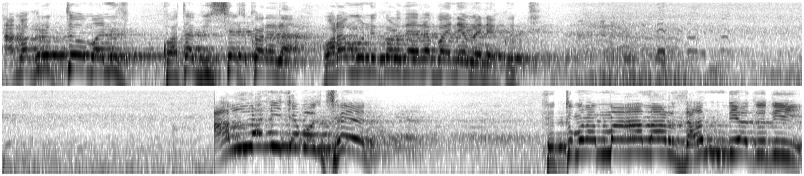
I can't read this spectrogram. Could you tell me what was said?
আমাকে তো মানুষ কথা বিশ্বাস করে না। ওরা মনে করে এরা বাইনা বাইনা করছে। আল্লাহ নিজে বলছেন যে, তোমরা মাল আর জান দিয়া যদি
